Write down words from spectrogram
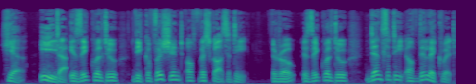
Here, eta is equal to the coefficient of viscosity. Rho is equal to density of the liquid.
